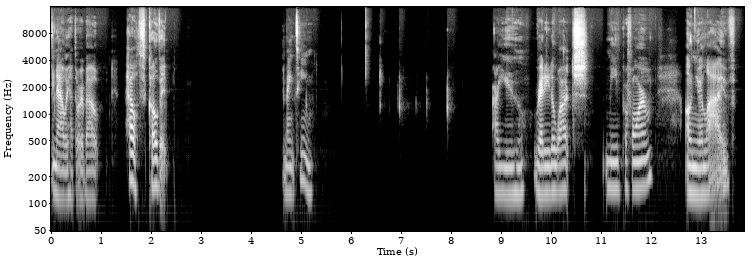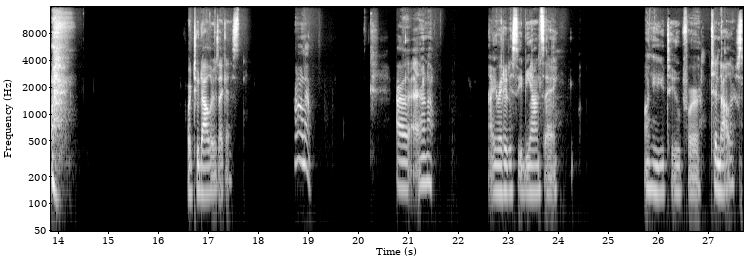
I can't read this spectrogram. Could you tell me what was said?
Now we have to worry about health covid 19 are you ready to watch me perform on your live for two dollars, I guess. I don't know. I I don't know. Are you ready to see Beyonce on your YouTube for ten dollars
